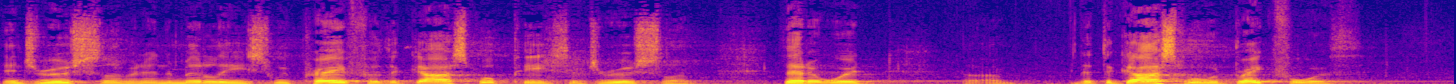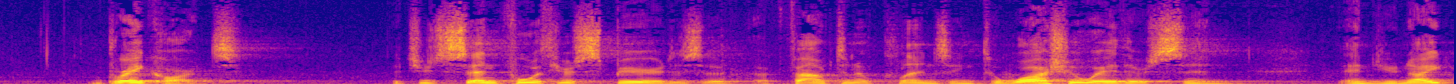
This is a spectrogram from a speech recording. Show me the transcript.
in Jerusalem and in the Middle East. We pray for the gospel peace of Jerusalem, that it would, um, that the gospel would break forth, break hearts, that you'd send forth your spirit as a, a fountain of cleansing to wash away their sin and unite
